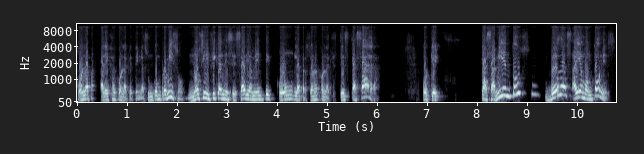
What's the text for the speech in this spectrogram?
con la pareja con la que tengas un compromiso. No significa necesariamente con la persona con la que estés casada, porque casamientos, bodas hay a montones,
